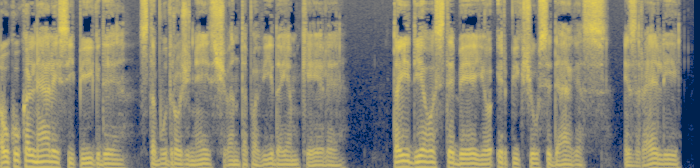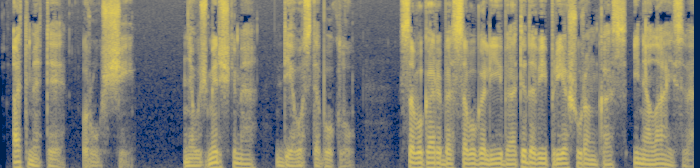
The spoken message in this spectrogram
Aukų kalneliais įpykdė, stabų drožiniais šventą pavydą jam kėlė, Tai Dievas stebėjo ir pykčių užsidegęs Izraelį atmetė rūščiai. Neužmirškime Dievo stebuklų. Savo garbę, savo galybę atidavė į priešų rankas į nelaisvę.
